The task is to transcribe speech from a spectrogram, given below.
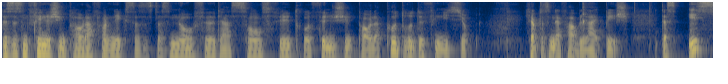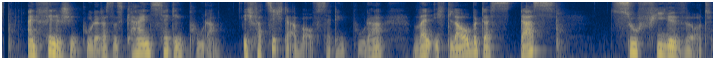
Das ist ein Finishing Powder von NYX. Das ist das No Filter Sans Filtre Finishing Powder Poudre Definition. Ich habe das in der Farbe Light Beige. Das ist ein Finishing Puder. Das ist kein Setting Puder. Ich verzichte aber auf Setting Puder, weil ich glaube, dass das zu viel wird.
